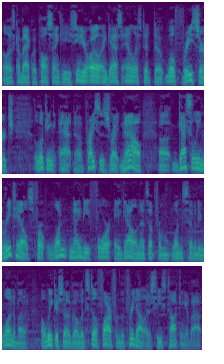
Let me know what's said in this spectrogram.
Well, let's come back with Paul Sankey, senior oil and gas analyst at uh, Wolfe Research, looking at uh, prices right now. Uh, gasoline retails for 194 a gallon. That's up from 171 about a, a week or so ago, but still far from the three dollars he's talking about.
